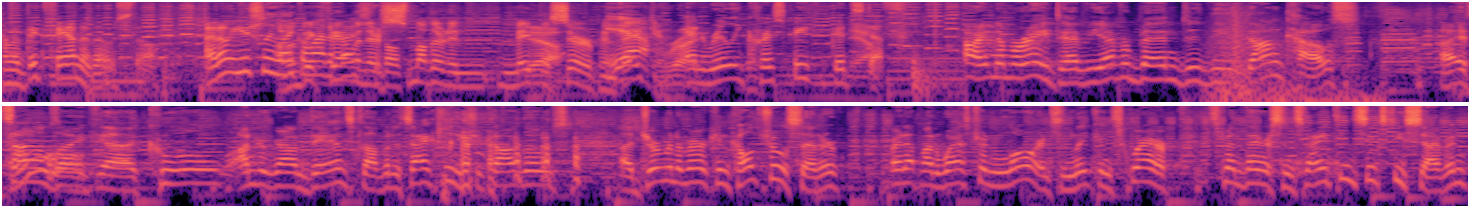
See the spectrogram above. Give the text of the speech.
I'm a big fan of those, though. I don't usually like I'm a big lot fan of when they're smothered in maple Yeah. syrup and yeah, bacon. Right. and really crispy. Good Yeah. stuff. All right, number eight. Have you ever been to the DANK Haus? Uh, it sounds Oh. like a cool underground dance club, but it's actually Chicago's uh, German American Cultural Center, right up on Western and Lawrence in Lincoln Square. It's been there since 1967.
